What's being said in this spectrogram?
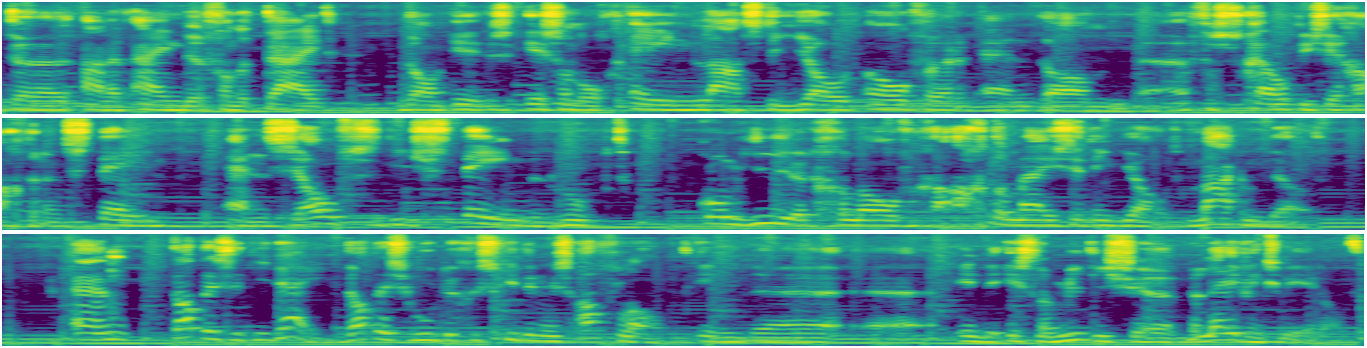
de, aan het einde van de tijd, dan is, is er nog één laatste Jood over en dan eh, verschuilt hij zich achter een steen. En zelfs die steen roept, kom hier gelovige, achter mij zit een Jood, maak hem dood. En dat is het idee. Dat is hoe de geschiedenis afloopt in de, eh, in de islamitische belevingswereld.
